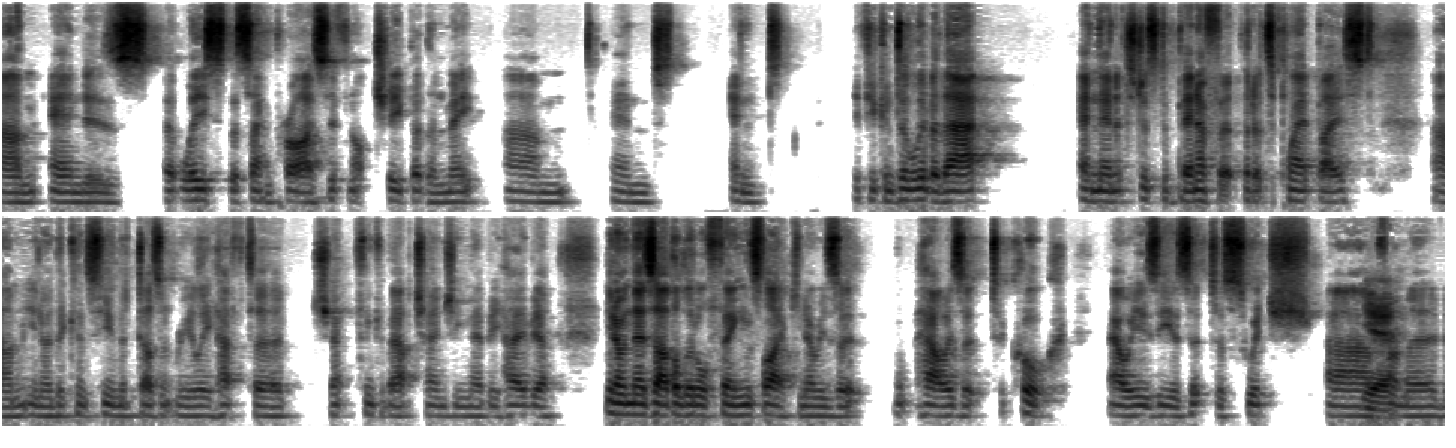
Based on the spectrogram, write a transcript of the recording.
um, and is at least the same price, if not cheaper than meat. Um, and and if you can deliver that, and then it's just a benefit that it's plant based. Um, you know, the consumer doesn't really have to ch- think about changing their behavior. You know, and there's other little things like, you know, is it how is it to cook? How easy is it to switch uh, yeah. from a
